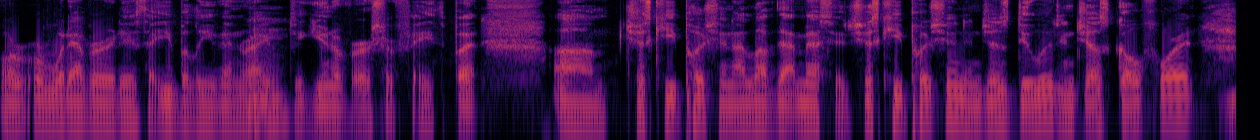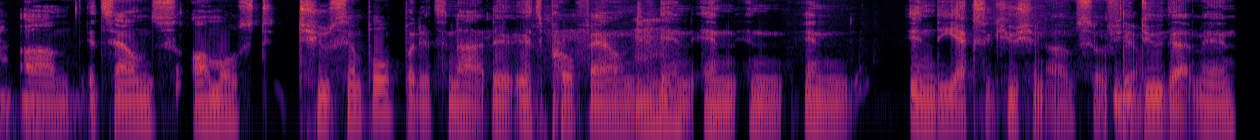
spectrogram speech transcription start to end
or, or whatever it is that you believe in, right? The universe or faith, but um, just keep pushing. I love that message. Just keep pushing and just do it and just go for it. Um, it sounds almost too simple, but it's not. It's profound Mhm. in in in in in the execution of. So if you Yeah. do that, man,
